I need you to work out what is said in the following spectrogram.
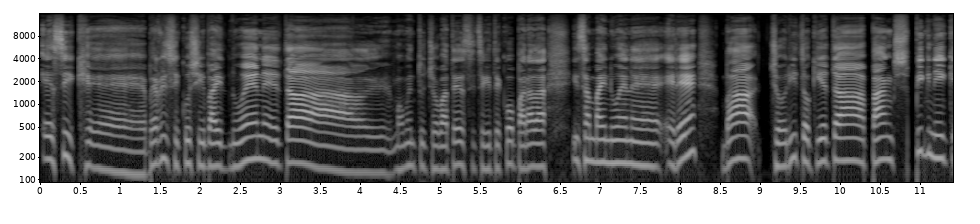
ezik e, berriz ikusi bait nuen, eta momentutxo batez hitz egiteko parada izan bai nuen ere, ba, Txorito Kieta Punks Picnic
